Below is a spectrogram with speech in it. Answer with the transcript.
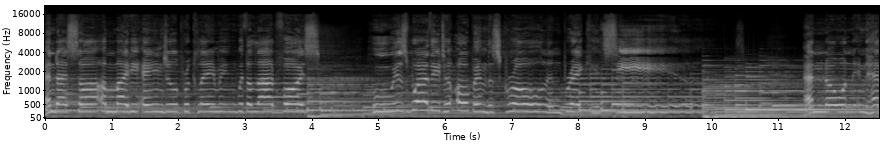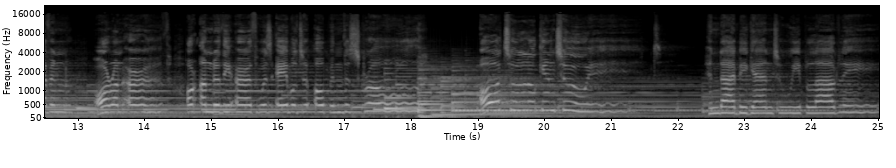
And I saw a mighty angel proclaiming with a loud voice, Who is worthy to open the scroll and break its seals? And no one in heaven or on earth or under the earth was able to open the scroll or to look into it. And I began to weep loudly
